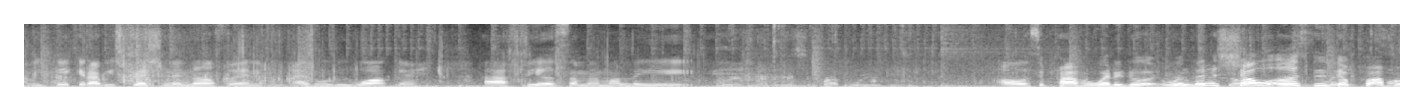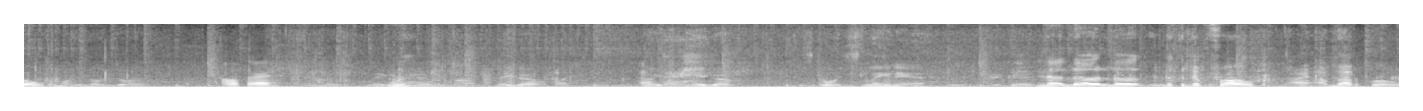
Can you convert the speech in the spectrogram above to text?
I be thinking I be stretching enough, and as we be walking, I feel something in my leg. It's the proper way to do it. Oh, it's the proper way to do it. Well, let's show us this the proper. Come on, come on. You're going to join. Okay. Leg up. Leg up. Leg, Okay. leg up. Just go. Just lean in. Look, look, look, look at the pro. I, I'm not a pro. I,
